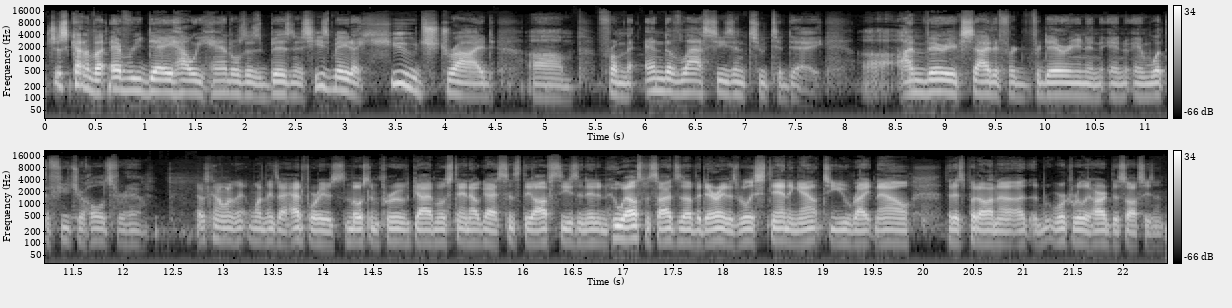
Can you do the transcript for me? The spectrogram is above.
just kind of a everyday how he handles his business. He's made a huge stride um, from the end of last season to today uh, I'm very excited for, for Darian and, and, and what the future holds for him. That was kind of one of, the, one of the things I had for you. Was the most improved guy, most standout guy since the offseason. And who else besides uh, Vederian is really standing out to you right now that has put on a, worked really hard this offseason?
